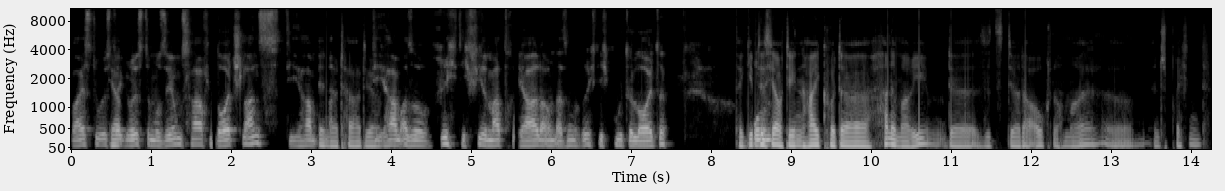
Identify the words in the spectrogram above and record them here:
weißt du, ist Ja. der größte Museumshafen Deutschlands. Die haben, In der Tat, ja. die haben also richtig viel Material da und da sind richtig gute Leute. Da gibt es Und- ja auch den Highcutter Hannemarie, der sitzt ja da auch nochmal äh, entsprechend.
